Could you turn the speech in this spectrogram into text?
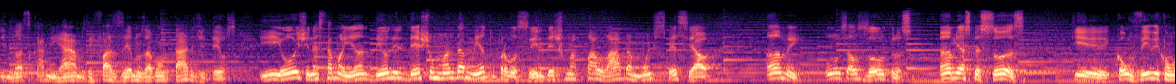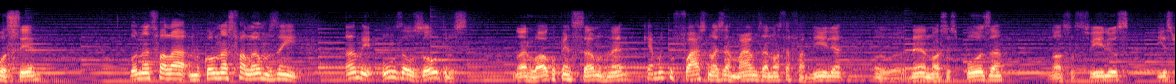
de nós caminharmos e fazermos a vontade de Deus. E hoje, nesta manhã, Deus ele deixa um mandamento para você, ele deixa uma palavra muito especial. Amem uns aos outros, ame as pessoas que convivem com você. Quando nós, falar, quando nós falamos em ame uns aos outros, nós logo pensamos, né, que é muito fácil nós amarmos a nossa família, né, nossa esposa, nossos filhos, isso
